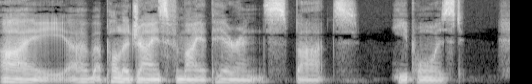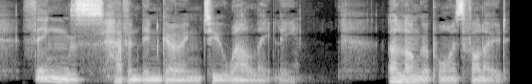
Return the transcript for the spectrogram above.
I uh, apologize for my appearance, but. He paused. Things haven't been going too well lately. A longer pause followed.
